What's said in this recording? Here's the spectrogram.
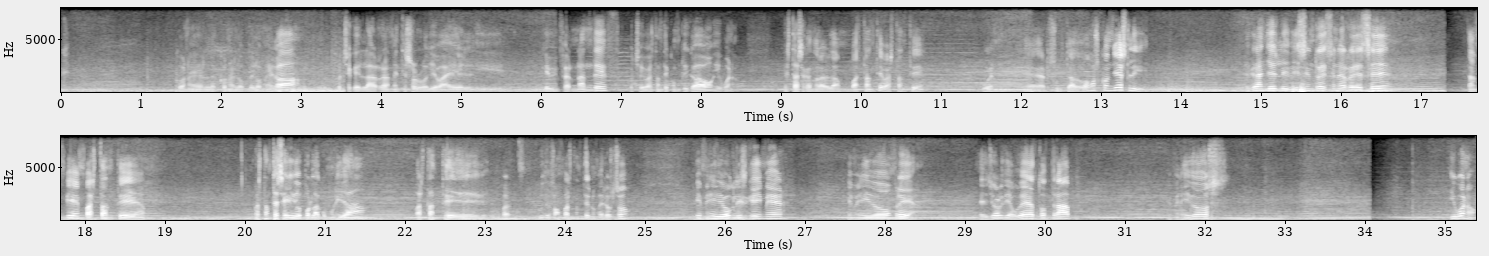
con el, con el Opel Omega, coche que realmente solo lo lleva él y Kevin Fernández, coche bastante complicado y bueno, está sacando la verdad bastante, bastante buen eh, resultado. Vamos con Jesly, el gran Jesly de Sin Racing RS, también bastante, bastante seguido por la comunidad, bastante, club de fan bastante numeroso. Bienvenido Gliss Gamer, bienvenido hombre, Jordi Aubert, Top Trap, bienvenidos. Y bueno,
